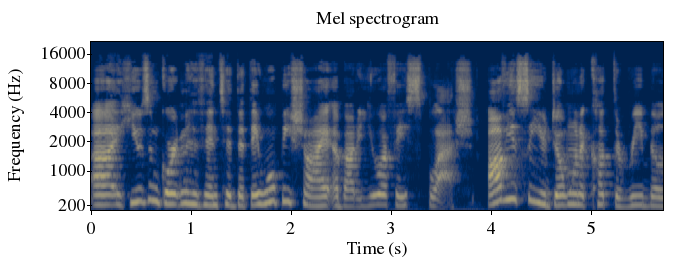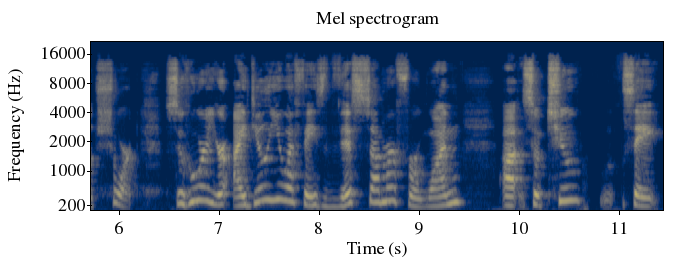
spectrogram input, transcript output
Uh, Hughes and Gorton have hinted that they won't be shy about a UFA splash. Obviously, you don't want to cut the rebuild short. So, who are your ideal UFAs this summer for one? Uh, so, two, say,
